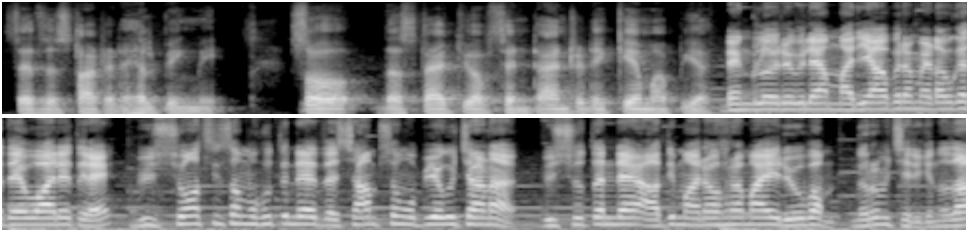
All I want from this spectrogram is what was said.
so they started helping me. So the statue of Saint Anthony came up here. ബംഗളൂരുവിലെ മരിയാപുരം ഇടവക ദേവാലയത്തിലെ വിശ്വാസി സമൂഹത്തിന്റെ ദശാംശം ഉപയോഗിച്ചാണ് വിശുദ്ധന്റെ അതിമനോഹരമായ രൂപം നിർമ്മിച്ചിരിക്കുന്നത്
